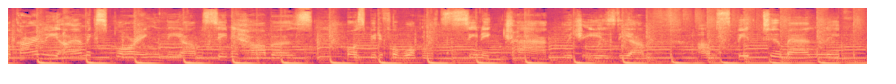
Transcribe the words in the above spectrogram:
So currently I am exploring the um, Sydney Harbour's most beautiful walking scenic track which is the um, um, Spit to Manly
